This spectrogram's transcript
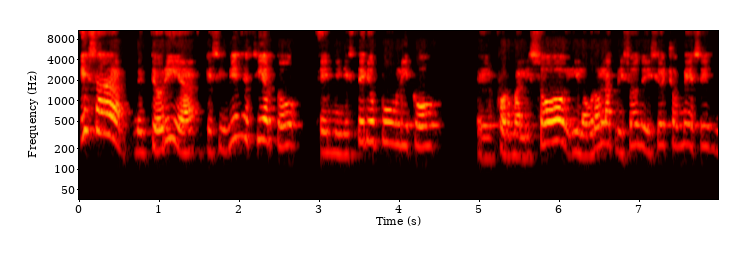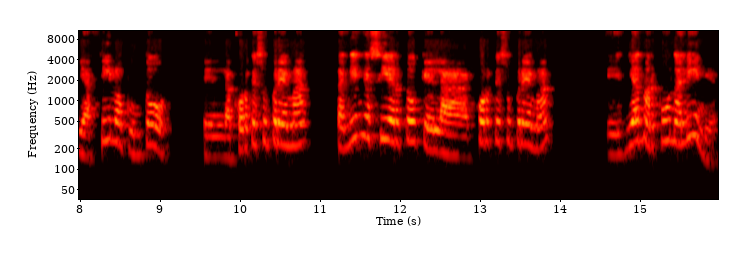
esa teoría, que si bien es cierto, el Ministerio Público eh, formalizó y logró la prisión de 18 meses y así lo apuntó en la Corte Suprema, también es cierto que la Corte Suprema ya marcó una línea.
